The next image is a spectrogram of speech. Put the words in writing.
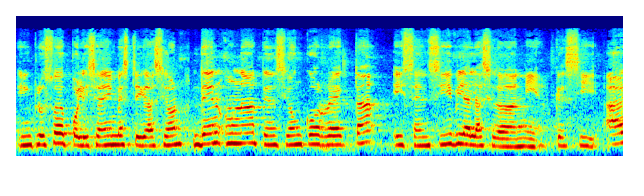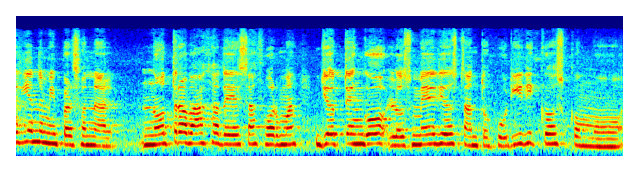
incluso de policía de investigación, den una atención correcta y sensible a la ciudadanía. Que si alguien de mi personal no trabaja de esa forma, yo tengo los medios, tanto jurídicos como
